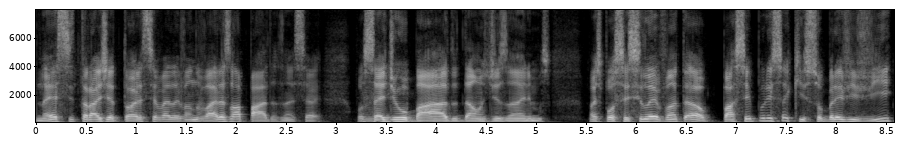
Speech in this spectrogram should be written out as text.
Nessa trajetória, você vai levando várias lapadas, né? Você, você é uhum. é derrubado, dá uns desânimos. Mas, pô, você se levanta, ó, passei por isso aqui, sobrevivi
